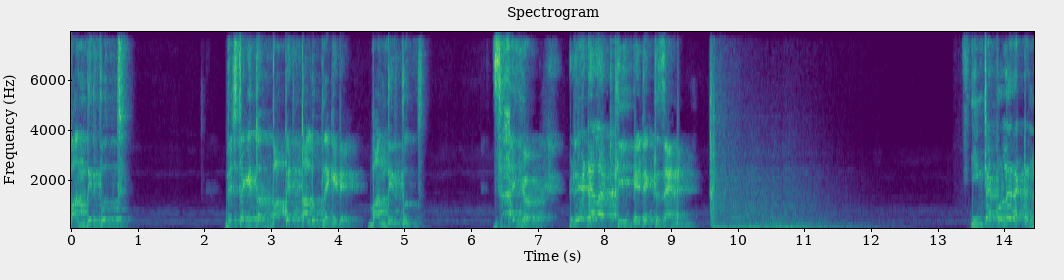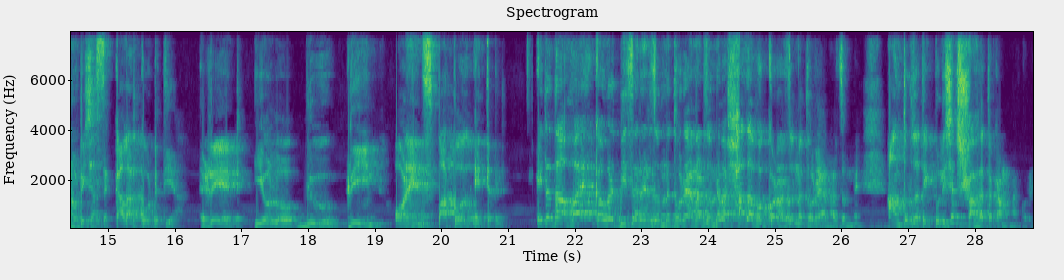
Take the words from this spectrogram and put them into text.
বান্দির পুত। দেশটা কি তোর বাপের তালুক নাকি রে? বান্দির পুত। যাই হোক, রেড অ্যালার্ট কি? এটা একটু জানেন ইন্টারপোলের একটা নোটিশ আছে কালার কোড দিয়া red yellow blue green orange purple ইত্যাদি। এটা দেওয়া হয় কাউকে বিচারের জন্য, ধরে আনার জন্য বা সাজা ভোগ করার জন্য, ধরে আনার জন্য। আন্তর্জাতিক পুলিশের সহায়তা কামনা করে।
